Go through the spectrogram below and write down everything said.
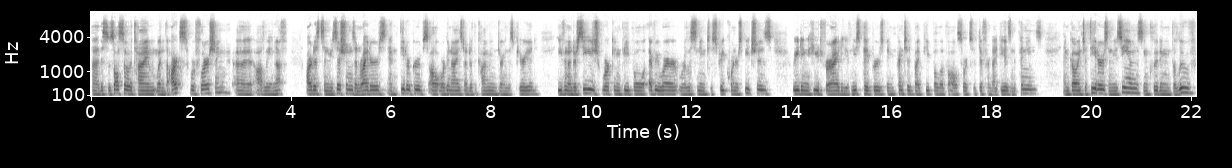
Uh, this was also a time when the arts were flourishing, uh, oddly enough. Artists and musicians and writers and theater groups all organized under the commune during this period. Even under siege, working people everywhere were listening to street corner speeches, reading a huge variety of newspapers being printed by people of all sorts of different ideas and opinions, and going to theaters and museums, including the Louvre,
